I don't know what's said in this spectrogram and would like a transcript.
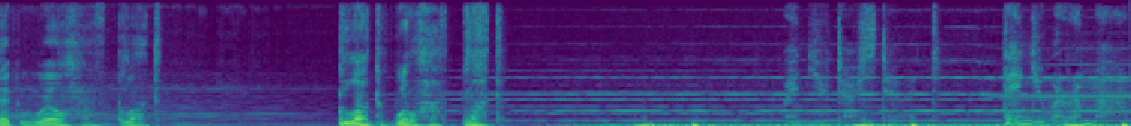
It will have blood. Blood will have blood. When you durst do it, then you were a man.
